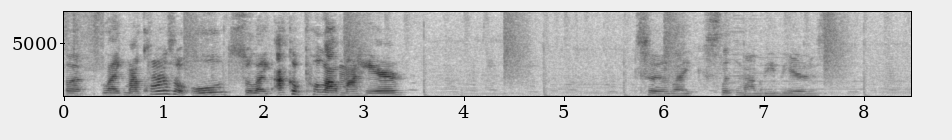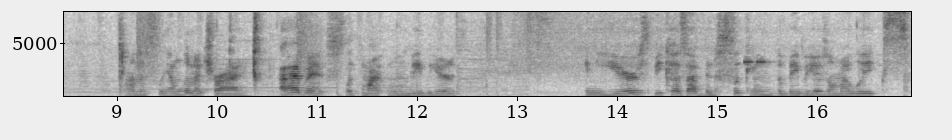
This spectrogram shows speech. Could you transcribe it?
But like my corners are old so like I could pull out my hair to like slick my baby hairs. Honestly I'm gonna try. I haven't slicked my own baby hairs in years because I've been slicking the baby hairs on my wigs.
